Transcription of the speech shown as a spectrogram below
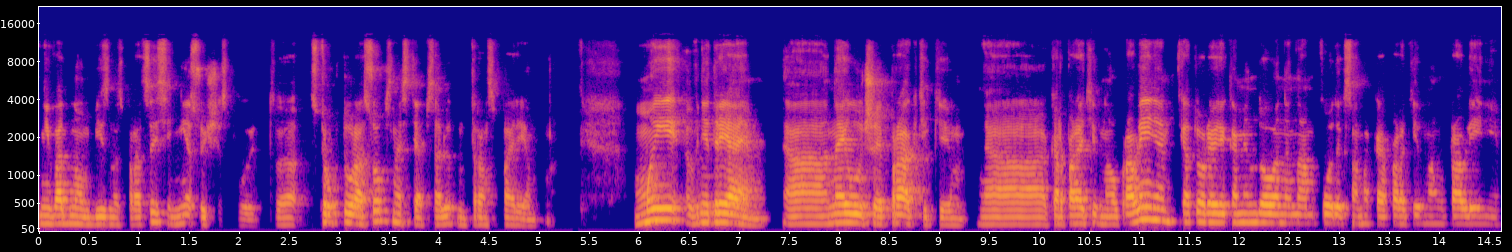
ни в одном бизнес-процессе не существует. Э, структура собственности абсолютно транспарентна. Мы внедряем а, наилучшие практики а, корпоративного управления, которые рекомендованы нам Кодексом о корпоративном управлении.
